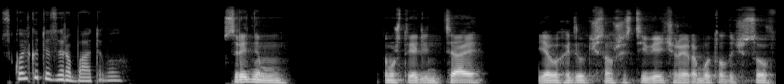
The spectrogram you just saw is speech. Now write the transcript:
Сколько ты зарабатывал? В среднем, потому что я лентяй, я выходил к часам 6 вечера и работал до часов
